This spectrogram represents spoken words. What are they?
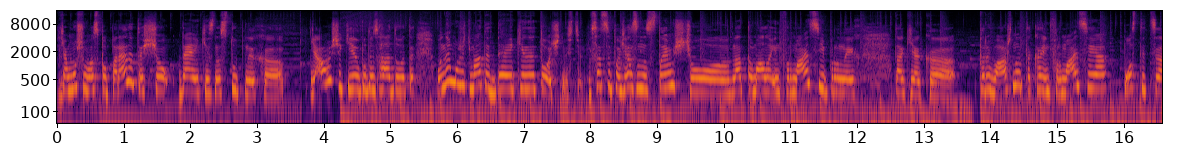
я мушу вас попередити, що деякі з наступних. е, Явищ, які я буду згадувати, вони можуть мати деякі неточності. Все це пов'язано з тим, що надто мало інформації про них, так як е, переважно така інформація поститься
